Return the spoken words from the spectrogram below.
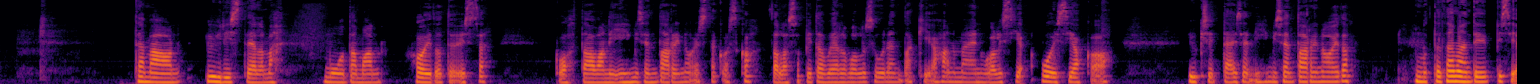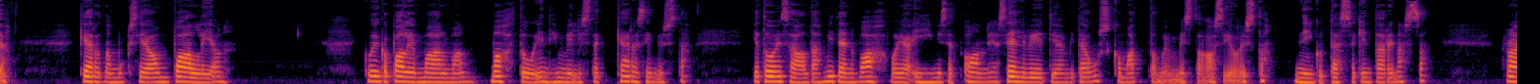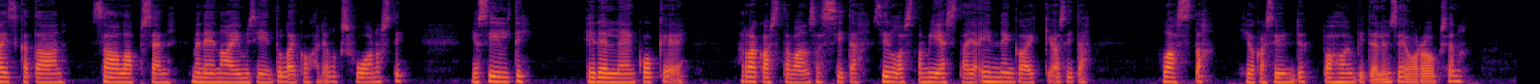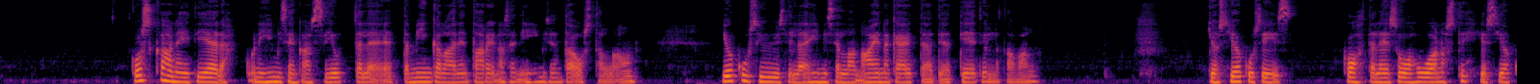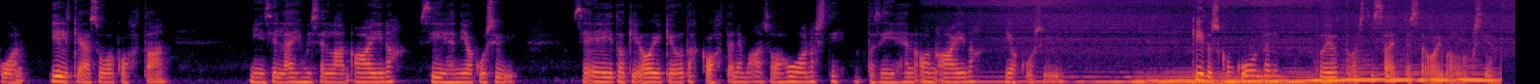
Tämä on yhdistelmä muutaman hoitotöissä – kohtaavani ihmisen tarinoista, koska salassapitovelvollisuuden takiahan mä en voisi, voisi jakaa yksittäisen ihmisen tarinoita. Mutta tämän tyyppisiä kertomuksia on paljon. kuinka paljon maailmaan mahtuu inhimillistä kärsimystä ja toisaalta miten vahvoja ihmiset on ja selviytyä mitä uskomattomimmista asioista, niin kuin tässäkin tarinassa. Raiskataan, saa lapsen, menee naimisiin, tulee kohdelluksi huonosti ja silti edelleen kokee rakastavansa sitä sellaista miestä ja ennen kaikkea sitä lasta, joka syntyi pahoinpitelyn seurauksena. Koskaan ei tiedä, kun ihmisen kanssa juttelee, että minkälainen tarina sen ihmisen taustalla on. Joku syy sillä ihmisellä on aina käyttäytyä tietyllä tavalla. Jos joku siis kohtelee sua huonosti, jos joku on ilkeä sua kohtaan, niin sillä ihmisellä on aina siihen joku syy. Se ei toki oikeuta kohtelemaan sua huonosti, mutta siihen on aina joku syy. Kiitos kun kuuntelit. Toivottavasti sait tästä oivalluksia.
